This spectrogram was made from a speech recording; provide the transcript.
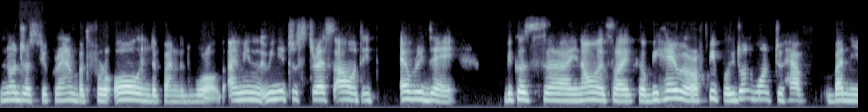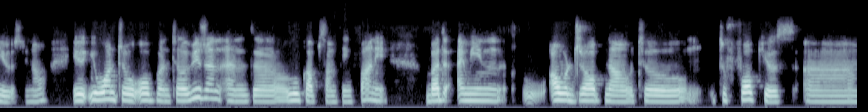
not just ukraine but for all independent world. I mean we need to stress out it every day because uh, you know it's like a behavior of people. You don't want to have bad news you know. You, you want to open television and uh, look up something funny. But i mean our job now to to focus uh,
